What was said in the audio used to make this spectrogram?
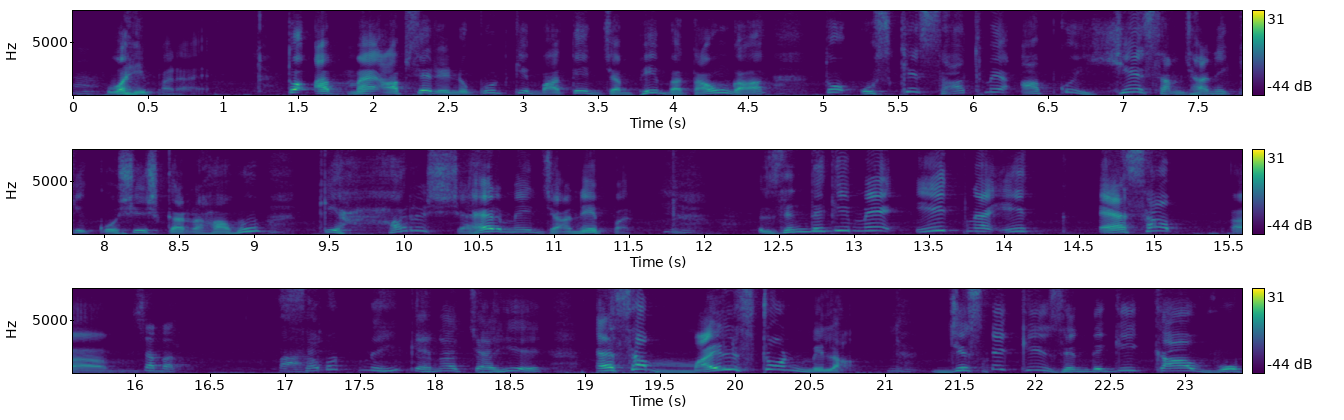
हाँ। वहीं पर आया तो अब मैं आपसे रेणुकूट की बातें जब भी बताऊँगा तो उसके साथ में आपको ये समझाने की कोशिश कर रहा हूँ कि हर शहर में जाने पर ज़िंदगी में एक ना एक ऐसा आ, सबक सबक नहीं कहना चाहिए, ऐसा माइलस्टोन मिला जिसने कि ज़िंदगी का वो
